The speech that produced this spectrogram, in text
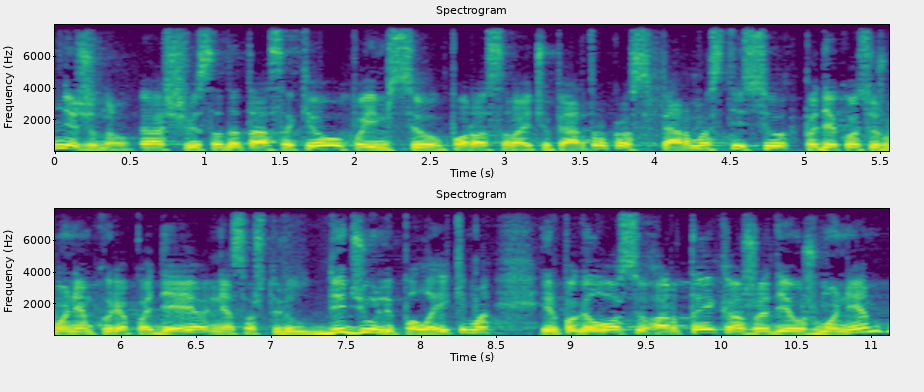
Nežinau. Aš visada tą sakiau, paimsiu porą savaičių pertraukos, permastysiu, padėkosiu žmonėm, kurie padėjo, nes aš turiu didžiulį palaikymą ir pagalvosiu, ar tai, ką žadėjau žmonėm,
